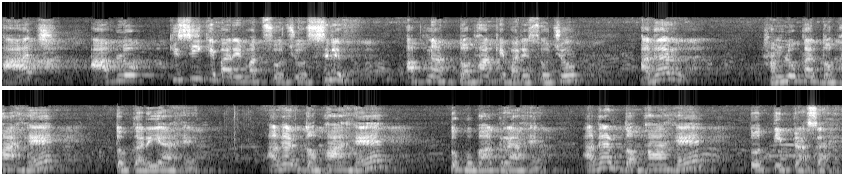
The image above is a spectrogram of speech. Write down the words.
आज आप लोग किसी के बारे मत सोचो, सिर्फ़ अपना तोहफा के बारे सोचो। अगर हम लोग का दोफा है तो गरिया है। अगर दोफा है तो बुबागरा है। अगर दोफा है तो तिपरासा है।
